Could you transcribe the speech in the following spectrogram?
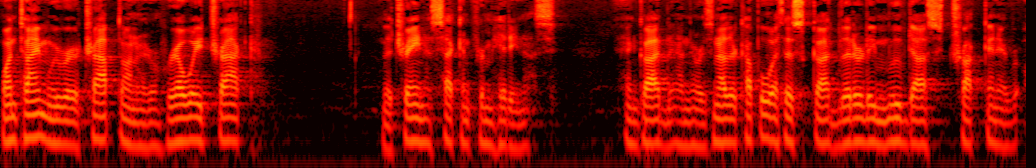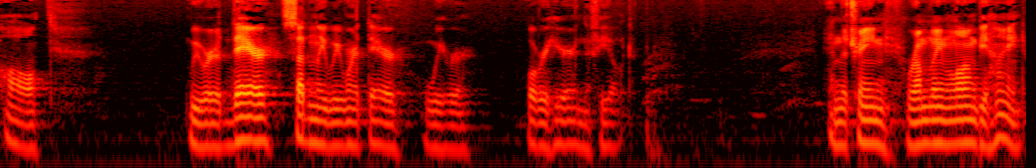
One time we were trapped on a railway track the train a second from hitting us. And God, and there was another couple with us. God literally moved us, truck and all. We were there. Suddenly, we weren't there. We were over here in the field. And the train rumbling along behind.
